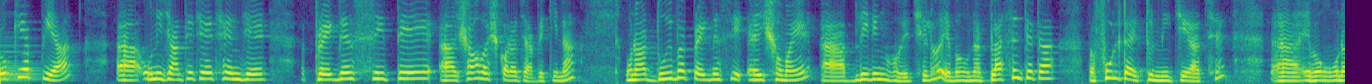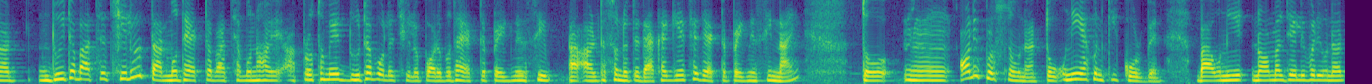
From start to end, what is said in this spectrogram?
রোকেয়া পিয়া উনি জানতে চেয়েছেন যে প্রেগনেন্সিতে সহবাস করা যাবে কি না ওনার দুইবার প্রেগনেন্সি এই সময়ে ব্লিডিং হয়েছিল এবং ওনার প্লাসেন্টাটা বা ফুলটা একটু নিচে আছে এবং ওনার দুইটা বাচ্চা ছিল। তার মধ্যে একটা বাচ্চা মনে হয় প্রথমে দুটা বলেছিল, পরে বোধহয় একটা প্রেগনেন্সি আল্ট্রাসাউন্ডতে দেখা গিয়েছে যে একটা প্রেগনেন্সি নাই। তো অনেক প্রশ্ন ওনার তো উনি এখন কি করবেন? বা উনি নর্মাল ডেলিভারি ওনার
